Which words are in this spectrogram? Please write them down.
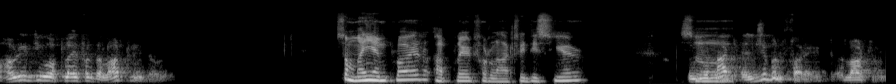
how did you apply for the lottery though? So my employer applied for lottery this year. So you're not eligible for it, lottery.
